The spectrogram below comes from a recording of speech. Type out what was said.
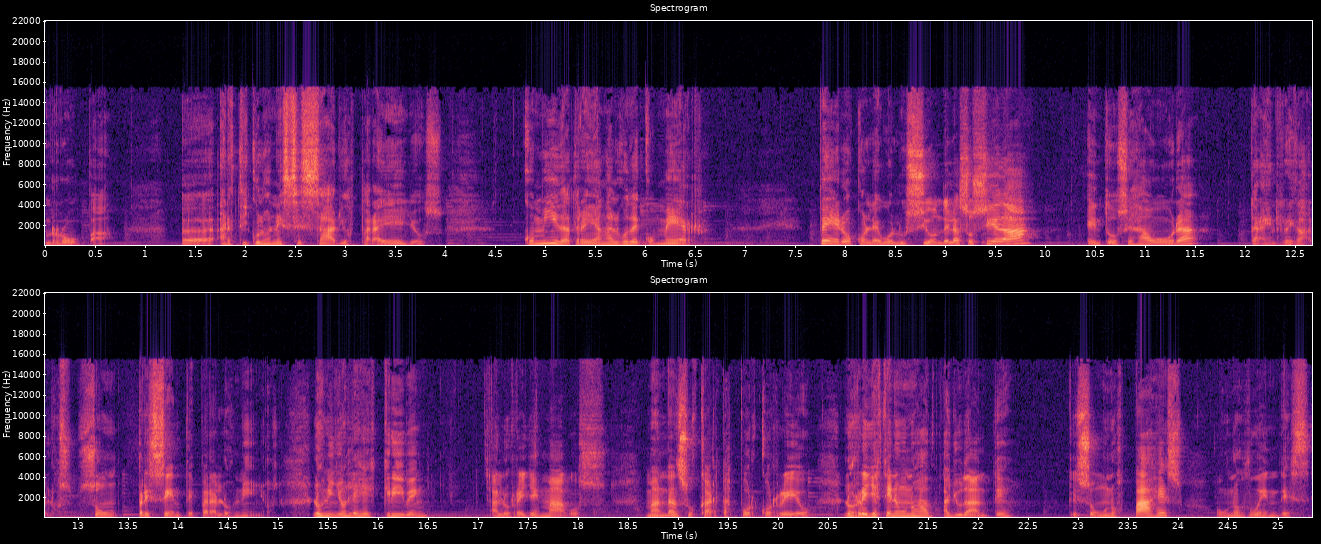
ropa, eh, artículos necesarios para ellos. Comida, traían algo de comer. Pero con la evolución de la sociedad, entonces ahora traen regalos, son presentes para los niños. Los niños les escriben a los Reyes Magos, mandan sus cartas por correo. Los reyes tienen unos ayudantes, que son unos pajes o unos duendes,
